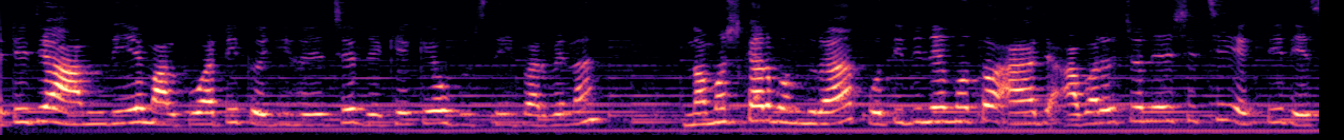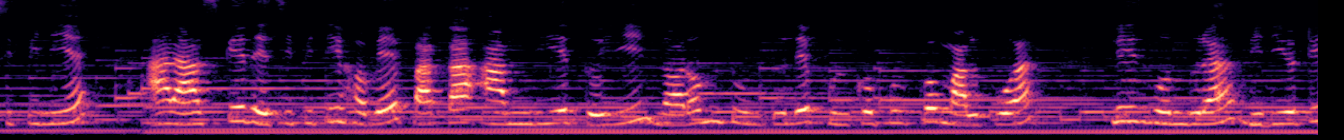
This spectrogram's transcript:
এটি যে আম দিয়ে মালপোয়াটি তৈরি হয়েছে দেখে কেউ বুঝতেই পারবে না। নমস্কার বন্ধুরা, প্রতিদিনের মতো আজ আবারও চলে এসেছি একটি রেসিপি নিয়ে। আর আজকের রেসিপিটি হবে পাকা আম দিয়ে তৈরি নরম তুলতুলে ফুলকো ফুলকো মালপোয়া। প্লিজ বন্ধুরা, ভিডিওটি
